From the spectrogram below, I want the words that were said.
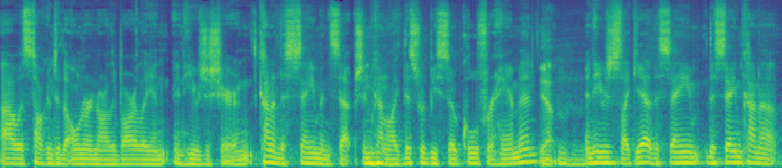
I was talking to the owner of Gnarly Barley, and, and he was just sharing it's kind of the same inception, kind of like this would be so cool for Hammond. Yeah. Mhm. And he was just like, yeah, the same the same kind of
